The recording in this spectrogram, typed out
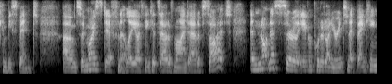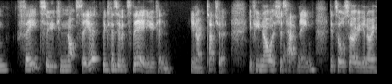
can be spent. Um, so most definitely, I think it's out of mind, out of sight, and not necessarily even put it on your internet banking feed so you cannot see it because if it's there, you can you know, touch it. If you know it's just happening, it's also, you know,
